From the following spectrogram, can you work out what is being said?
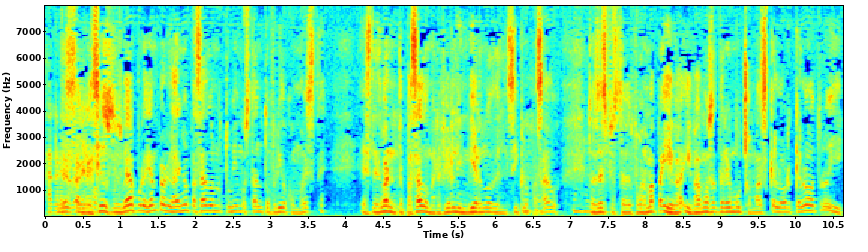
agresivos. agresivos. Pues vea, por ejemplo, el año pasado no tuvimos tanto frío como este este, bueno, pasado, me refiero al invierno del ciclo pasado. Entonces, pues de forma, y, y, vamos a tener mucho más calor que el otro y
